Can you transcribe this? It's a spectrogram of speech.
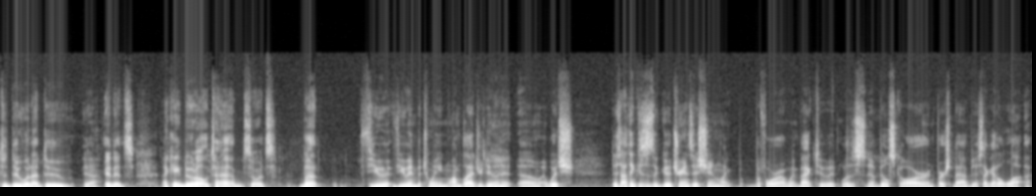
to do what I do, Yeah. and it's, I can't do it all the time. So it's, but few few in between. Well, I'm glad you're doing it. Uh, which this I think this is a good transition. Like before I went back to it was uh, Bill Scar and First Baptist. I got a lot.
